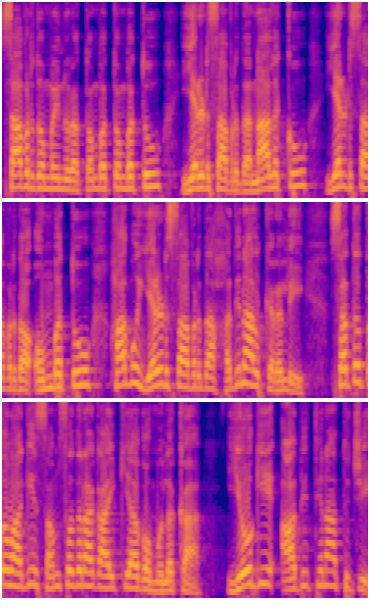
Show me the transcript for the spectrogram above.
ಸಾವಿರದ ಒಂಬೈನೂರ ತೊಂಬತ್ತೊಂಬತ್ತು, ಎರಡು ಸಾವಿರದ ನಾಲ್ಕು, ಎರಡು ಸಾವಿರದ ಒಂಬತ್ತು ಹಾಗೂ ಎರಡು ಸಾವಿರದ ಹದಿನಾಲ್ಕರಲ್ಲಿ ಸತತವಾಗಿ ಸಂಸದರಾಗಿ ಆಯ್ಕೆಯಾಗೋ ಮೂಲಕ ಯೋಗಿ ಆದಿತ್ಯನಾಥ್ ಜಿ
